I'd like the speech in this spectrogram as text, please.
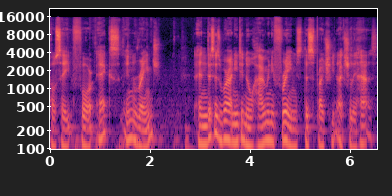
I'll say for x in range, and this is where I need to know how many frames this sprite sheet actually has.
